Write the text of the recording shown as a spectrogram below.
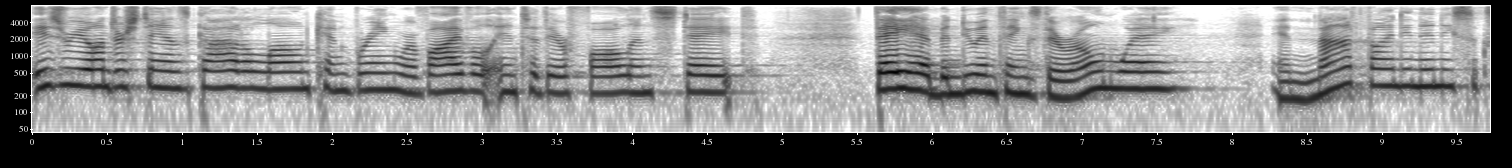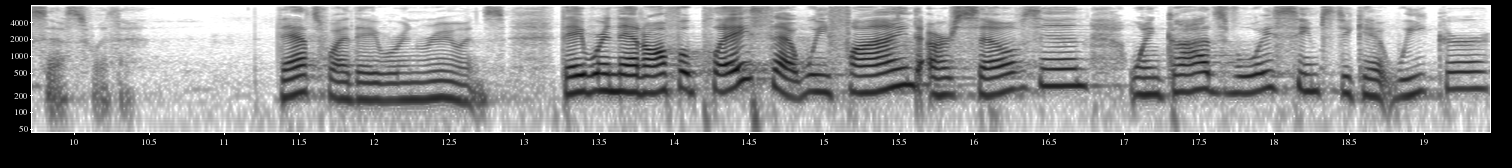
Israel understands God alone can bring revival into their fallen state. They had been doing things their own way and not finding any success with it. That's why they were in ruins. They were in that awful place that we find ourselves in when God's voice seems to get weaker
